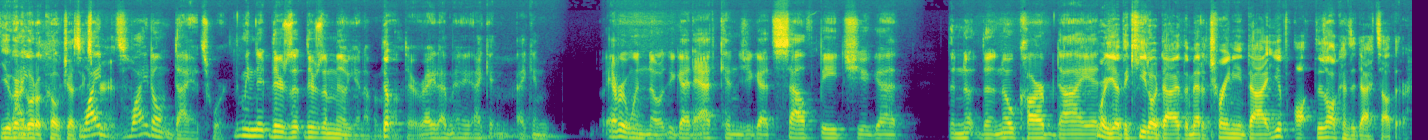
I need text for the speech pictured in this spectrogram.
You're going to go to a coach as experience. why why don't diets work? I mean, there's a there's a million of them out there, right? I mean, I can I can. Everyone knows you got Atkins, you got South Beach, you got the no, the no carb diet. Well, you have the keto diet, the Mediterranean diet. You have all, there's all kinds of diets out there.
